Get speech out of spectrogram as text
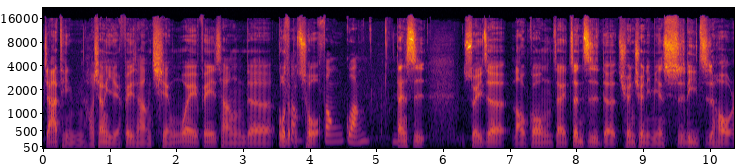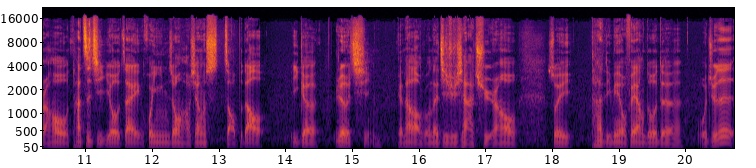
家庭好像也非常前卫，非常的过得不错，风光，但是。随着老公在政治的圈圈里面失利之后，然后她自己又在婚姻中好像是找不到一个热情，跟她老公再继续下去，然后所以她里面有非常多的，我觉得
